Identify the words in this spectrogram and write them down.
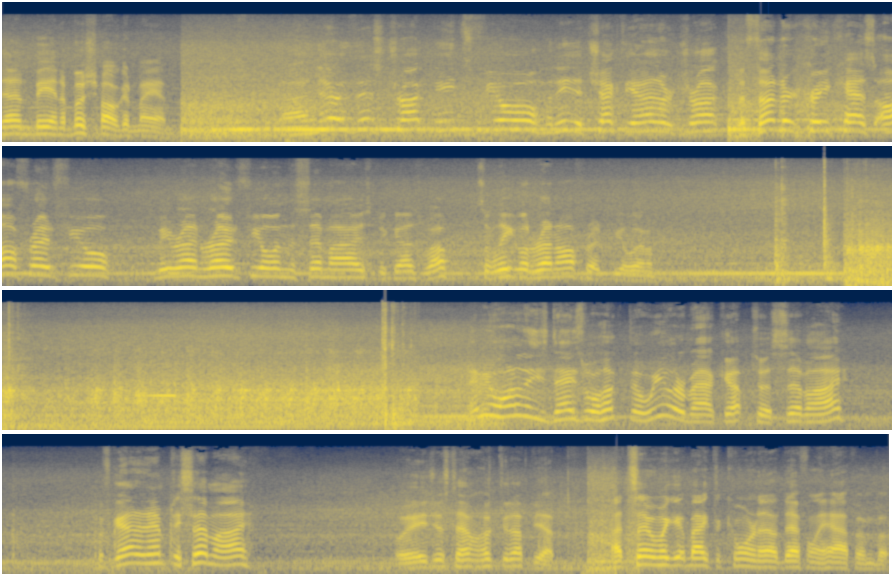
done being a bush hogging man. I know this truck needs fuel. I need to check the other truck. The Thunder Creek has off-road fuel. We run road fuel in the semis because, well, it's illegal to run off-road fuel in them. Maybe one of these days we'll hook the wheeler back up to a semi. We've got an empty semi. We just haven't hooked it up yet. I'd say when we get back to corn, that'll definitely happen, but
